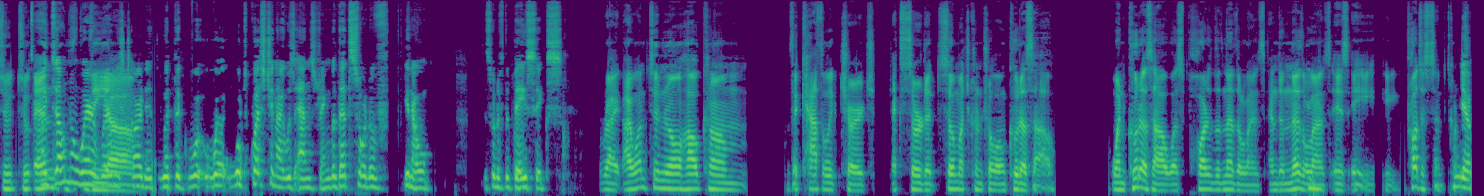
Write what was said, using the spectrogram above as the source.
To to end. I don't know where the, where uh... we started with the wh- wh- what question I was answering, but that's sort of you know sort of the basics. Right. I want to know how come the Catholic Church exerted so much control on Curacao when Curacao was part of the Netherlands, and the Netherlands mm. is a, a Protestant country. Yeah,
